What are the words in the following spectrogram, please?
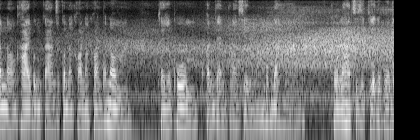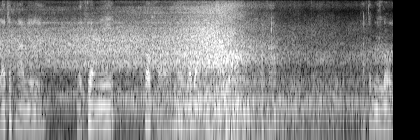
รหนองคายบึงกาฬสกลนครนครพนมชัยภูมิขอนแก่นกาฬสินธุ์มุกดาหาร โคราชศรีสะเกษอุบลราชธานี ในช่วงนี้ก็ขอให้ระวังนะครับ อาจจะมีลม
